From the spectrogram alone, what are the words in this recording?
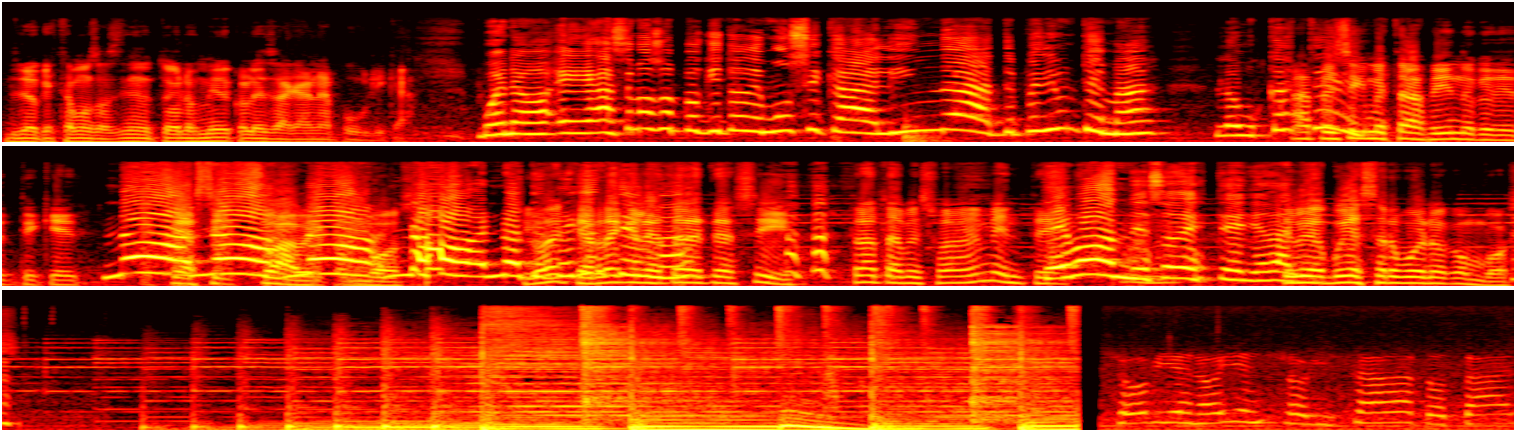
de lo que estamos haciendo todos los miércoles acá en la pública. Bueno, eh, hacemos un poquito de música linda. Te pedí un tema. ¿Lo buscaste? Ah, pensé que me estabas pidiendo que, te, que no, no, suave no, con vos. No, no, Igual te pedí que le trate así. Trátame suavemente. Te bonde eso de estéreo, dale. Voy a, ser bueno con vos. Yo bien, hoy enjoguizada total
